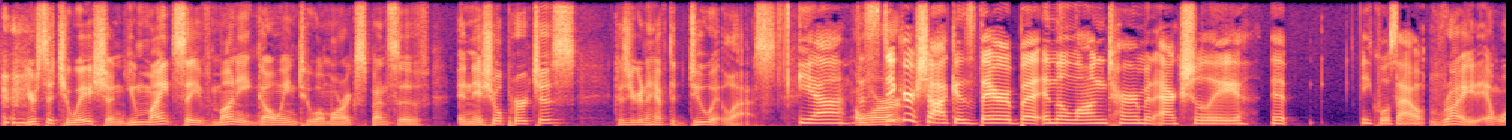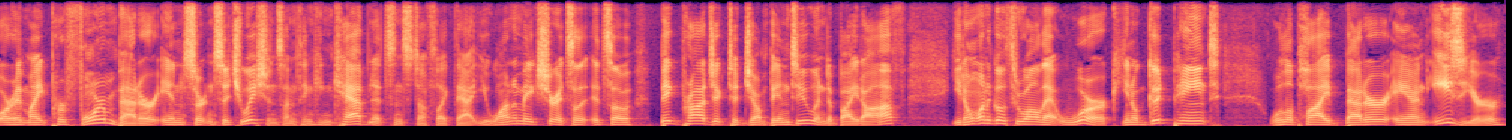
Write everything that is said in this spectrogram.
Your situation, you might save money going to a more expensive initial purchase because you're going to have to do it less. Yeah, the Or- sticker shock is there, but in the long term, it actually it equals out. Right, or it might perform better in certain situations. I'm thinking cabinets and stuff like that. You want to make sure it's a it's a big project to jump into and to bite off. You don't want to go through all that work. You know, good paint will apply better and easier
